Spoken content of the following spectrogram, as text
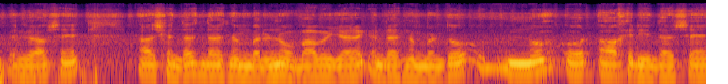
پیراگراف سے ہے آج کا دس درس نمبر نو باب الجارہ کا درس نمبر دو نو اور آخری درس ہے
